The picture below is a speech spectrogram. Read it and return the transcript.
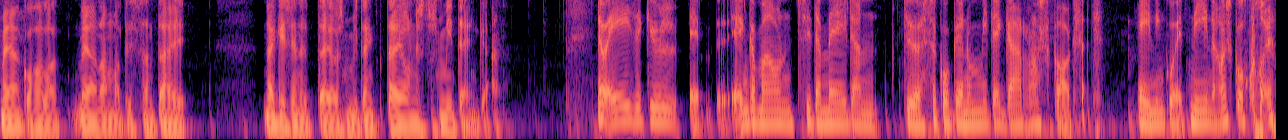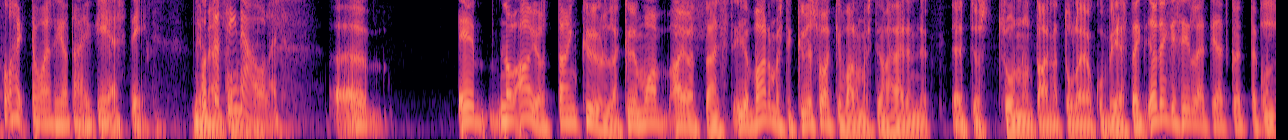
Meidän kohdalla, meidän ammatissaan tämä ei, näkisin, että ei, olisi miten, tämä ei onnistuisi mitenkään. no ei se kyllä, e- enkä mä nyt sitä meidän työssä kokenut mitenkään raskaaksi. Ei niin kuin, että Niina olisi koko ajan laittamassa jotain viestiä. Mutta sinä siis. olet. Ei, no ajoittain kyllä. Kyllä mua ajoittain. Ja varmasti, kyllä suakin varmasti on häirinnyt, että jos sunnuntaina tulee joku viesti. Jotenkin silleen, tiedätkö, että kun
